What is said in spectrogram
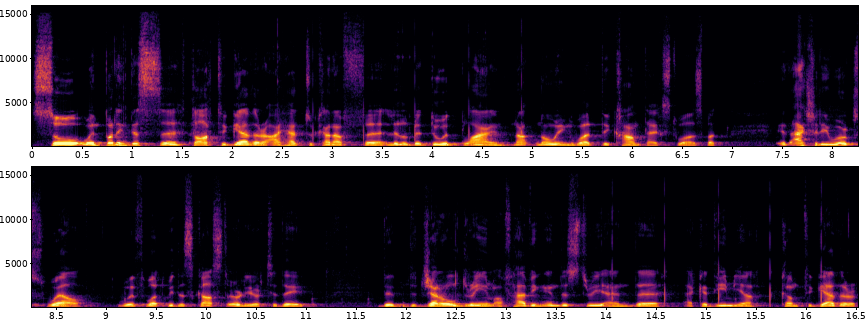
So, when putting this uh, talk together, I had to kind of uh, a little bit do it blind, not knowing what the context was, but it actually works well with what we discussed earlier today the, the general dream of having industry and uh, academia come together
